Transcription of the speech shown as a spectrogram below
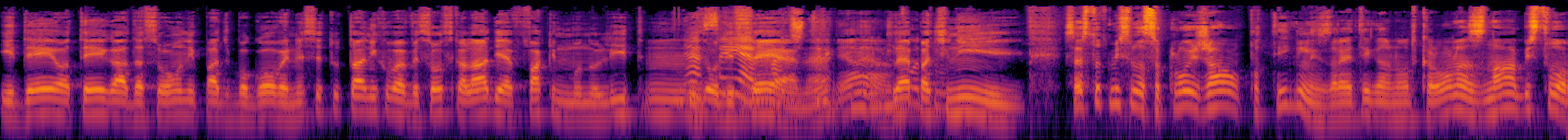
idejo tega, da so oni pač bogovi. Ne se tudi ta njihova vesoljska ladja je fucking monolit mm. Ja, iz je Odiseje. pač ne. Ja, ja. Tle potnik. pač ni. Saj jaz tudi mislim, da so kloji žal potegnili zaradi tega, no, ker ona zna v bistvu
